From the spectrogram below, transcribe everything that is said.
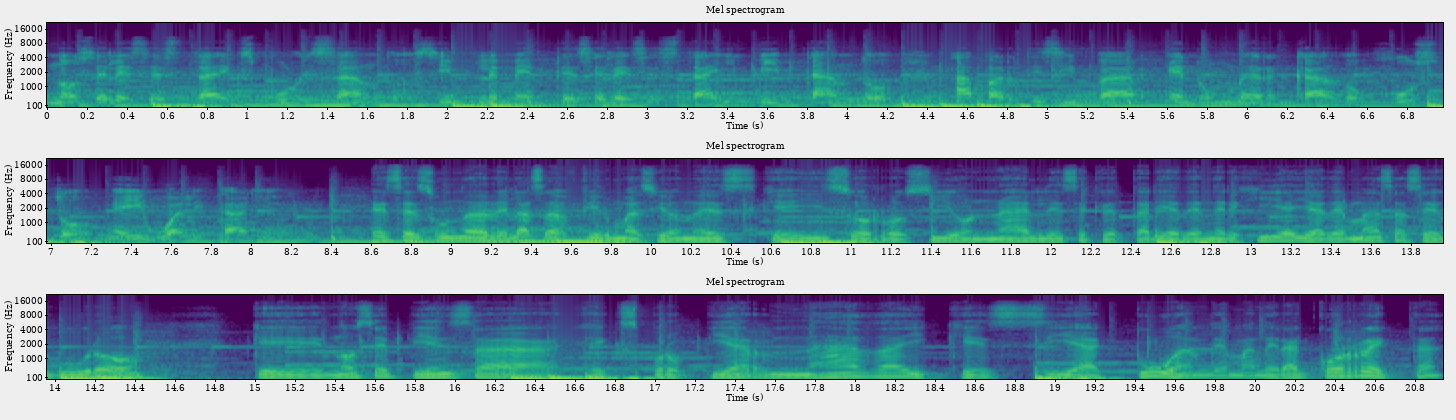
No se les está expulsando, simplemente se les está invitando a participar en un mercado justo e igualitario. Esa es una de las afirmaciones que hizo Rocío Nale, secretaria de Energía, y además aseguró que no se piensa expropiar nada y que si actúan de manera correcta,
